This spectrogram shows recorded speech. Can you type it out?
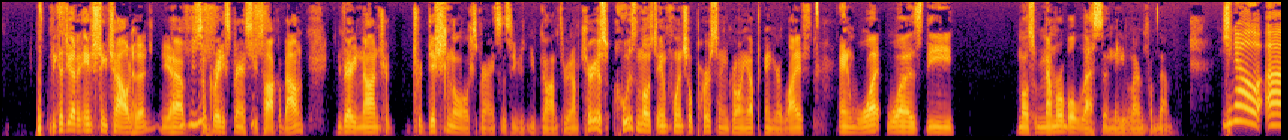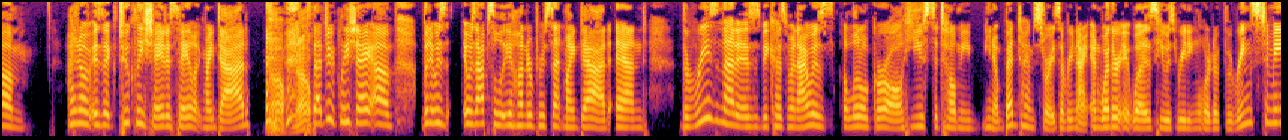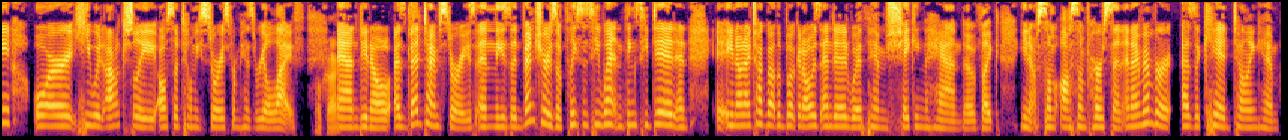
because you had an interesting childhood. You have Mhm. some great experiences you talk about, very non traditional experiences you've, you've gone through. And I'm curious, who is the most influential person growing up in your life, and what was the most memorable lesson that you learned from them? You know, um, I don't know. Is it too cliche to say like my dad? No, no. Is that too cliche? Um, but it was, it was absolutely hundred percent my dad. And the reason that is, is because when I was a little girl, he used to tell me, you know, bedtime stories every night. And whether it was he was reading Lord of the Rings to me or he would actually also tell me stories from his real life. Okay. and you know as bedtime stories and these adventures of places he went and things he did and eh, you know and i talk about the book it always ended with him shaking the hand of like you know some awesome person and i remember as a kid telling him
